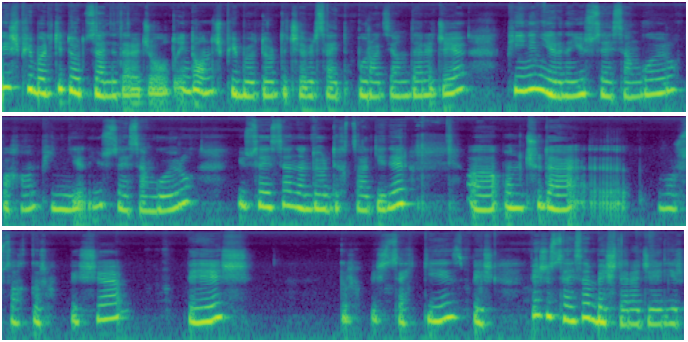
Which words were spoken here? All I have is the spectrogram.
5 pi böl 2 450 dərəcə oldu. İndi 13 pi böl 4-ü çevirsəydik bu radianı dərəcəyə, pi-nin yerinə 180 qoyuruq. Baxın, pi-nin yerinə 180 qoyuruq. 180 ilə 4 ixtisar gedir. 13-ü də vursaq 45-ə 5 45 8 5 585 dərəcə eləyir.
